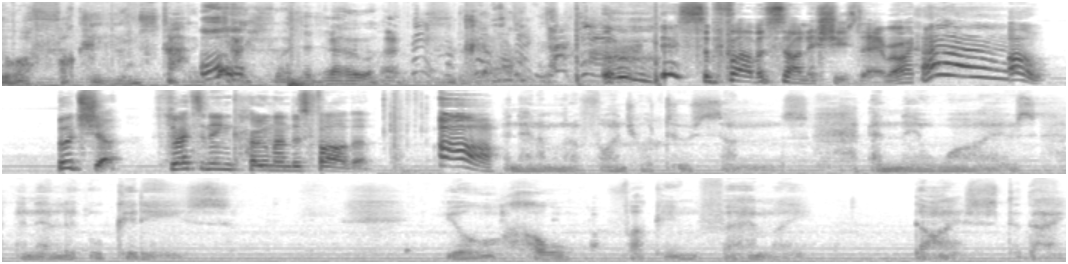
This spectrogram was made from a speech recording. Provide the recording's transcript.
You're a fucking monster. Oh. There's some father-son issues there, right? Ah. Oh, Butcher threatening Homelander's father. Ah! And then I'm gonna find your two sons and their wives and their little kiddies. Your whole fucking family dies today.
